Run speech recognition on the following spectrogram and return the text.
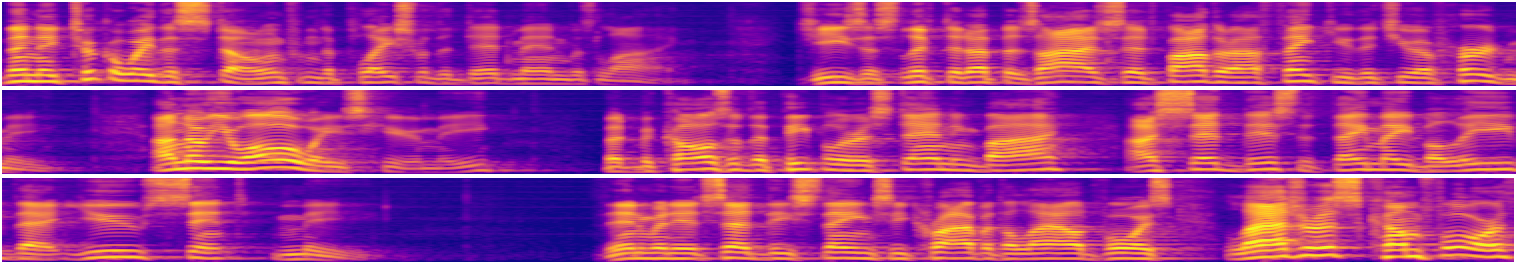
Then they took away the stone from the place where the dead man was lying. Jesus lifted up his eyes and said, Father, I thank you that you have heard me. I know you always hear me, but because of the people who are standing by, I said this that they may believe that you sent me. Then, when he had said these things, he cried with a loud voice, Lazarus, come forth.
